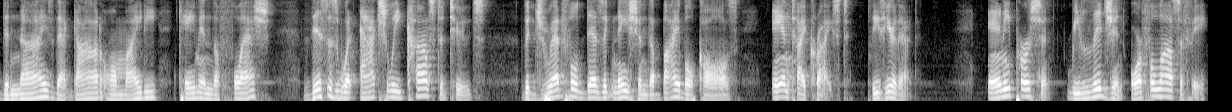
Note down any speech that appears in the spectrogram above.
denies that God Almighty came in the flesh, this is what actually constitutes the dreadful designation the Bible calls Antichrist. Please hear that. Any person, religion, or philosophy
